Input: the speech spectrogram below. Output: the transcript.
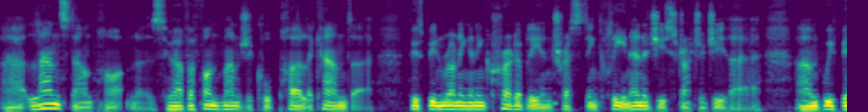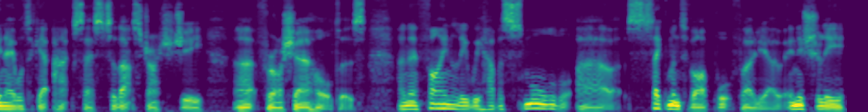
uh, Lansdowne Partners, who have a fund manager called Lekander, who's been running an incredibly interesting clean energy strategy there. And we've been able to get access to that strategy uh, for our shareholders. And then finally, we have a small uh, segment of our portfolio, initially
